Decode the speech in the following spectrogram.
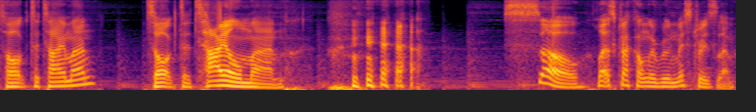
Talk to Tie Man? Talk to Tile Man. so, let's crack on with Rune Mysteries then.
